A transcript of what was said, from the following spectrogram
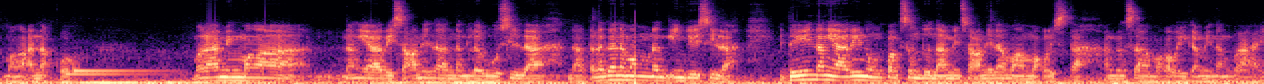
mga anak ko. Maraming mga nangyari sa kanila, naglaro sila, na talaga namang nag-enjoy sila. Ito yung nangyari nung pagsundo namin sa kanila mga makulista hanggang sa makauwi kami ng bahay.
